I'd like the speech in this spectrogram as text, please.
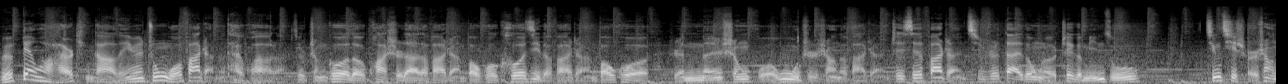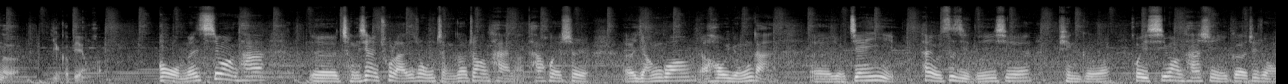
我觉得变化还是挺大的，因为中国发展的太快了，就整个的跨时代的发展，包括科技的发展，包括人们生活物质上的发展，这些发展其实带动了这个民族精气神上的一个变化。然后我们希望它，呃，呈现出来的这种整个状态呢，它会是呃阳光，然后勇敢，呃有坚毅，它有自己的一些品格，会希望它是一个这种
